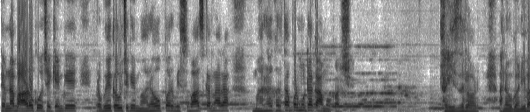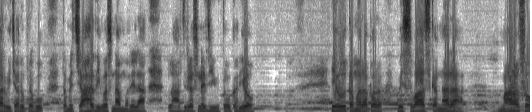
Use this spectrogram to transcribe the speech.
તેમના બાળકો છે. કેમ કે પ્રભુએ કહ્યું છે કે મારા ઉપર વિશ્વાસ કરનારા મારા કરતાં પણ મોટા કામો કરશે. પ્રેઝ ધ લોર્ડ અને હું ઘણી વાર વિચારું, પ્રભુ, તમે ચાર દિવસના મરેલા લાજરસને જીવતો કર્યો. એવું તમારા પર વિશ્વાસ કરનારા માણસો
